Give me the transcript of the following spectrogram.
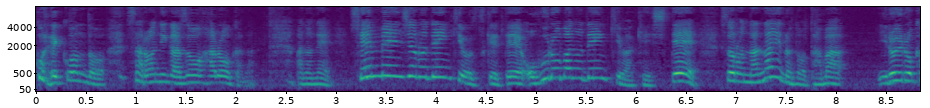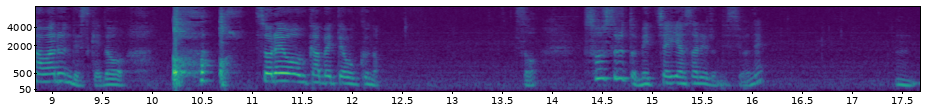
これ今度サロンに画像を貼ろうかな。あのね、洗面所の電気をつけて、お風呂場の電気は消して、その七色の玉、いろいろ変わるんですけど、それを浮かべておくの。そう。そうするとめっちゃ癒されるんですよね。うん。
